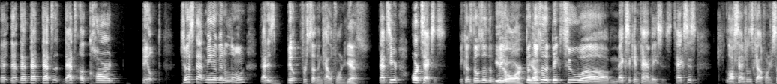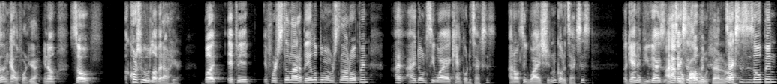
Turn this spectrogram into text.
Uh, That, that, that, that's, a, that's a card built. Just that main event alone, that is built for Southern California. Yes. That's here or Texas because those are the Either big, or, th- those are the big two uh, Mexican fan bases. Texas, Los Angeles, California, Southern California. Yeah. You know, so of course we would love it out here. But if it if we're still not available and we're still not open, I, I don't see why I can't go to Texas. I don't see why I shouldn't go to Texas. Again, if you guys I have no Texas is problem open, with that at all. Texas is open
